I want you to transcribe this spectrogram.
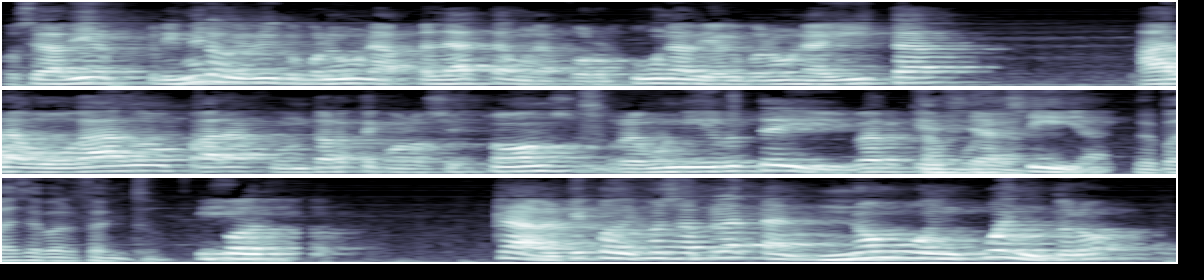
O sea, había, primero había que poner una plata, una fortuna, había que poner una guita al abogado para juntarte con los Stones, reunirte y ver qué se hacía. Me parece perfecto. Tipo- claro, el tipo dejó esa plata, no hubo encuentro,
